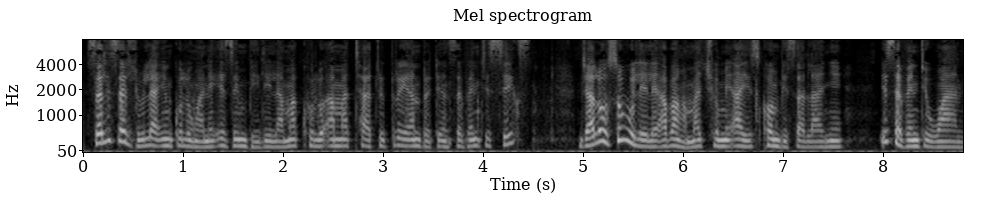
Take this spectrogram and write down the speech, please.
selisedlula inkulungwane ezimbili lamakhulu amathathu 376 njalo usubulele abangamachumi ayisikhombisa lanye i-71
